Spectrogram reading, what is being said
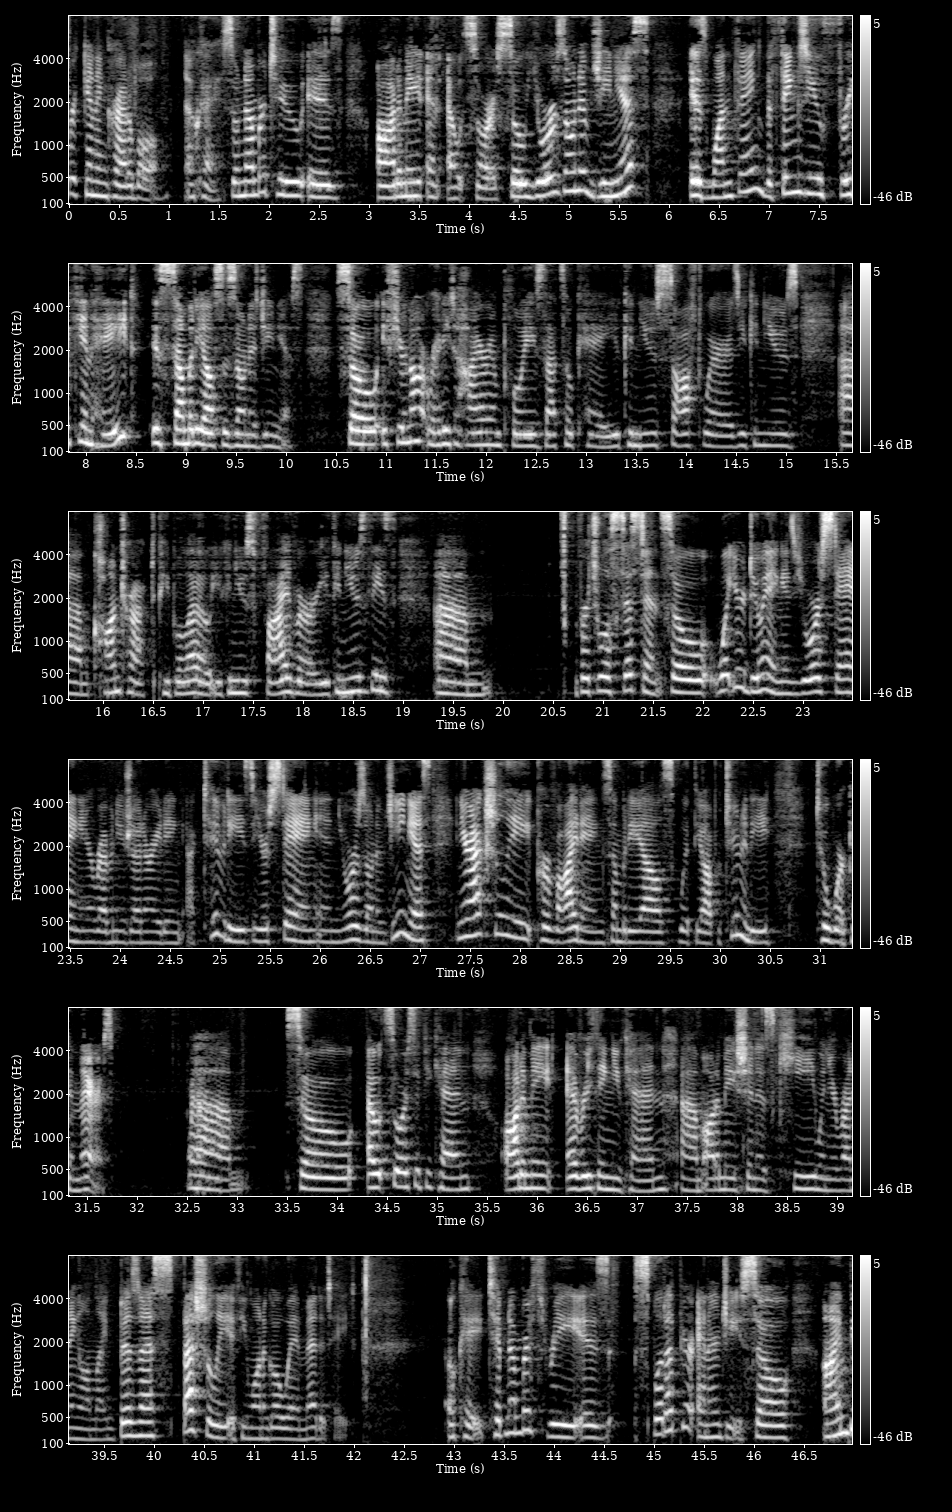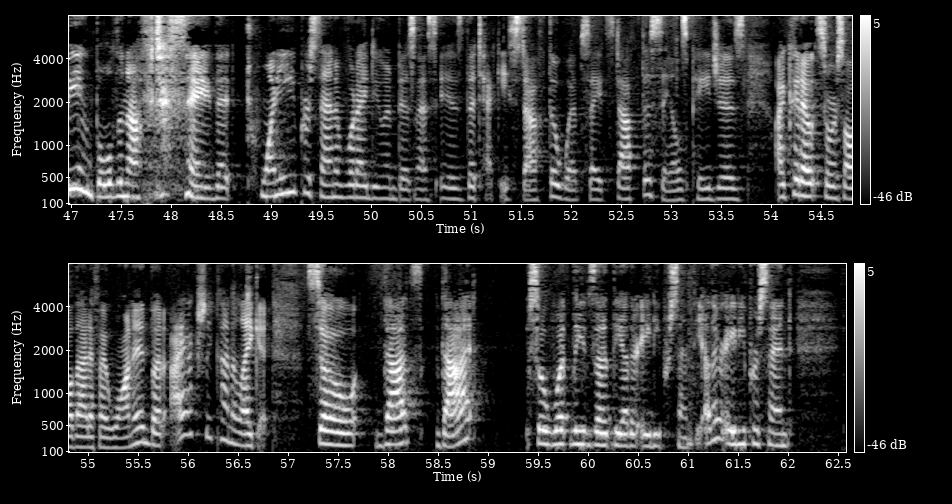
freaking incredible. Okay, so number two is automate and outsource. So your zone of genius is one thing, the things you freaking hate is somebody else's zone of genius. So if you're not ready to hire employees, that's okay. You can use softwares, you can use um, contract people out, you can use Fiverr, you can use these um, virtual assistant. So what you're doing is you're staying in your revenue generating activities, you're staying in your zone of genius, and you're actually providing somebody else with the opportunity to work in theirs. Um, so outsource if you can, automate everything you can. Um, automation is key when you're running online business, especially if you want to go away and meditate. Okay, tip number three is split up your energy. So I'm being bold enough to say that 20% of what I do in business is the techie stuff, the website stuff, the sales pages. I could outsource all that if I wanted, but I actually kind of like it. So that's that. So what leaves out the other 80%? The other 80%,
